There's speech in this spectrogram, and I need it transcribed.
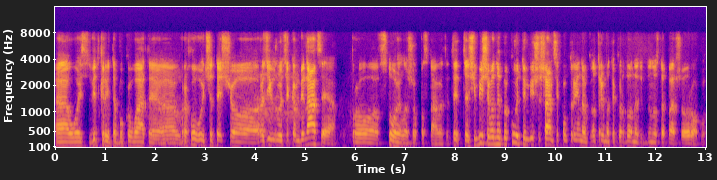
Е, ось відкрито букувати, е, враховуючи те, що розігрується комбінація про встояло, щоб поставити. Це, це чим більше вони бикують, тим більше шансів Україна отримати кордони 91-го року.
